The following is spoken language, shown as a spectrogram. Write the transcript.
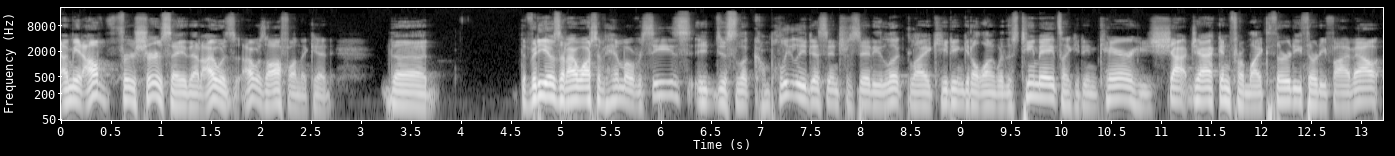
I mean, I'll for sure say that I was I was off on the kid. The the videos that I watched of him overseas, he just looked completely disinterested. He looked like he didn't get along with his teammates, like he didn't care. He's shot jacking from like 30, 35 out.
